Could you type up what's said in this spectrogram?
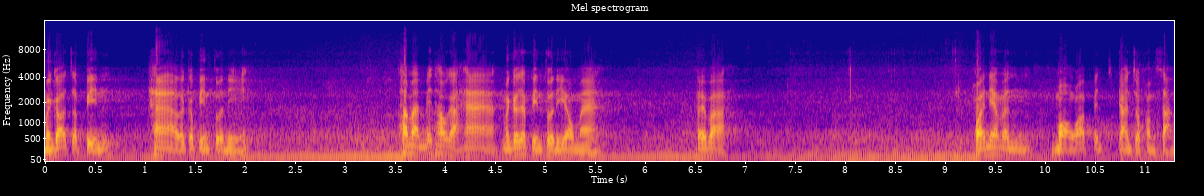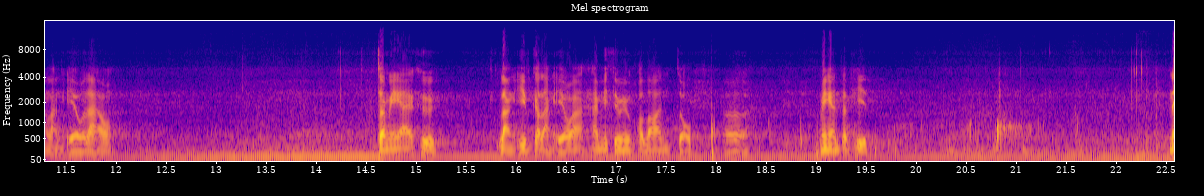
มันก็จะปิ้น5แล้วก็ปิ้นตัวนี้ ถ้ามันไม่เท่ากับ5มันก็จะปิ้นตัวนี้ออกมาใช่ปะเพราะเนี่ยมันมองว่าเป็นการจบคำสั่งหลัง L แล้วจำง่ายๆคือ หลัง if กับหลัง else อะให้มี semicolon จบ เออ ไม่งั้นจะผิด ใน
